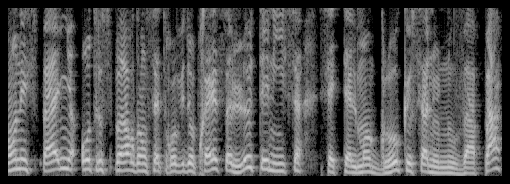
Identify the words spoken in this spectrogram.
En Espagne, autre sport dans cette revue de presse, le tennis. C'est tellement gros que ça ne nous va pas.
